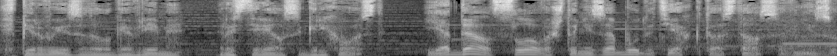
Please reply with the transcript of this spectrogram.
Впервые за долгое время растерялся Грехвост. Я дал слово, что не забуду тех, кто остался внизу.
